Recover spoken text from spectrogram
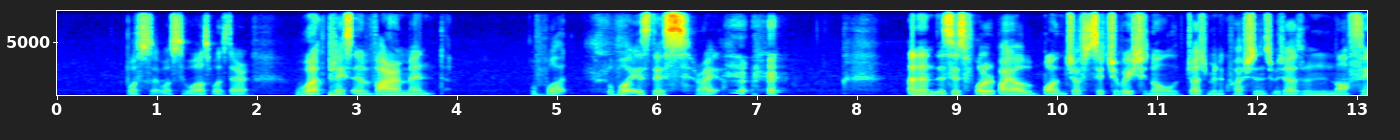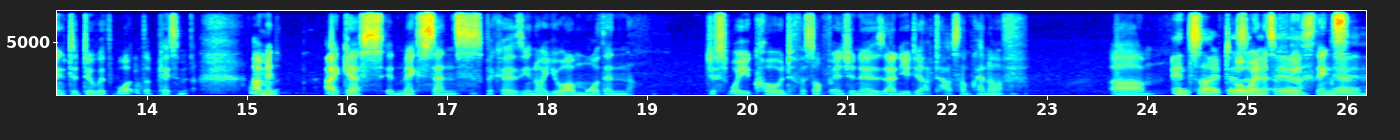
what's what's what else was there? Workplace environment. What what is this, right? And then this is followed by a bunch of situational judgment questions, which has nothing to do with what the placement. I mean, I guess it makes sense because you know you are more than just what you code for software engineers, and you do have to have some kind of um, Insight, isn't Awareness it? of yeah. these things. Yeah, yeah.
